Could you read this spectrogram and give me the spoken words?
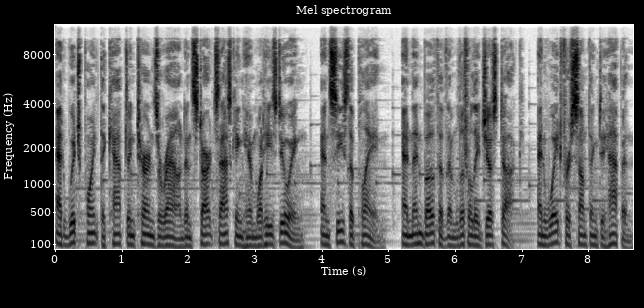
At which point the captain turns around and starts asking him what he's doing, and sees the plane, and then both of them literally just duck, and wait for something to happen.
